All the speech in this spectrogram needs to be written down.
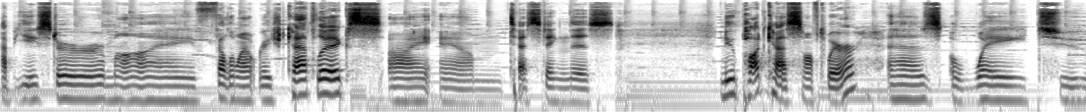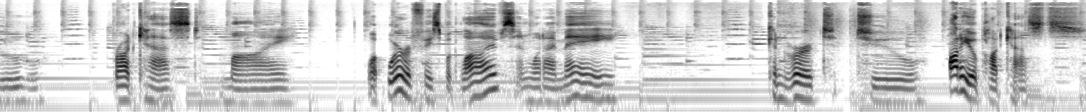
Happy Easter, my fellow outraged Catholics. I am testing this new podcast software as a way to broadcast my what were Facebook Lives and what I may convert to audio podcasts.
